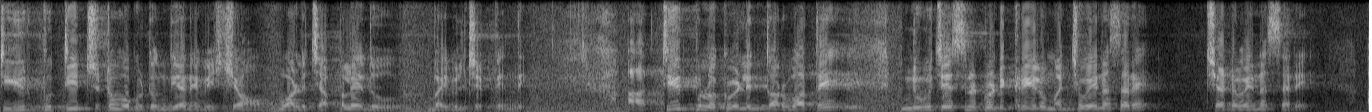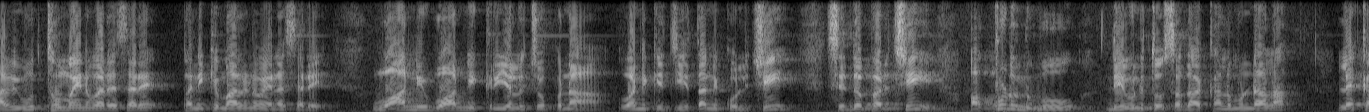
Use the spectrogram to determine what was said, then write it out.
తీర్పు తీర్చటం ఒకటి ఉంది అనే విషయం వాళ్ళు చెప్పలేదు బైబిల్ చెప్పింది. ఆ తీర్పులోకి వెళ్ళిన తర్వాతే నువ్వు చేసినటువంటి క్రియలు మంచివైనా సరే చెడ్డవైనా సరే అవి ఉత్తమమైన సరే పనికి మాలినవైనా సరే వాణ్ణి వాణ్ణి క్రియలు చొప్పున వానికి జీతాన్ని కొలిచి సిద్ధపరిచి అప్పుడు నువ్వు దేవునితో సదాకాలం ఉండాలా? లేక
